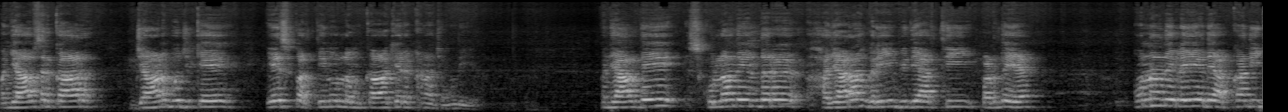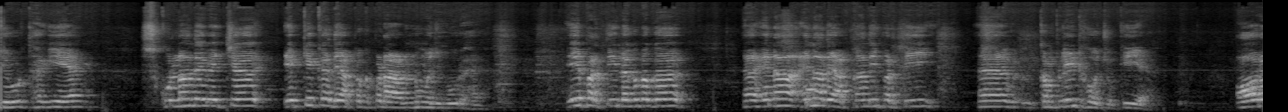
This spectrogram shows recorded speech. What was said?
ਪੰਜਾਬ ਸਰਕਾਰ ਜਾਣਬੁੱਝ ਕੇ ਇਸ ਭਰਤੀ ਨੂੰ ਲਮਕਾ ਕੇ ਰੱਖਣਾ ਚਾਹੁੰਦੀ ਹੈ। ਪੰਜਾਬ ਦੇ ਸਕੂਲਾਂ ਦੇ ਅੰਦਰ ਹਜ਼ਾਰਾਂ ਗਰੀਬ ਵਿਦਿਆਰਥੀ ਪੜ੍ਹਦੇ ਆ ਉਹਨਾਂ ਦੇ ਲਈ ਅਧਿਆਪਕਾਂ ਦੀ ਜ਼ਰੂਰਤ ਹੈਗੀ ਹੈ। ਸਕੂਲਾਂ ਦੇ ਵਿੱਚ ਇੱਕ ਇੱਕ ਅਧਿਆਪਕ ਪੜ੍ਹਾਉਣ ਨੂੰ ਮਜਬੂਰ ਹੈ। ਇਹ ਭਰਤੀ ਲਗਭਗ ਇਹਨਾਂ ਇਹਨਾਂ ਅਧਿਆਪਕਾਂ ਦੀ ਭਰਤੀ ਕੰਪਲੀਟ ਹੋ ਚੁੱਕੀ ਹੈ। ਔਰ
